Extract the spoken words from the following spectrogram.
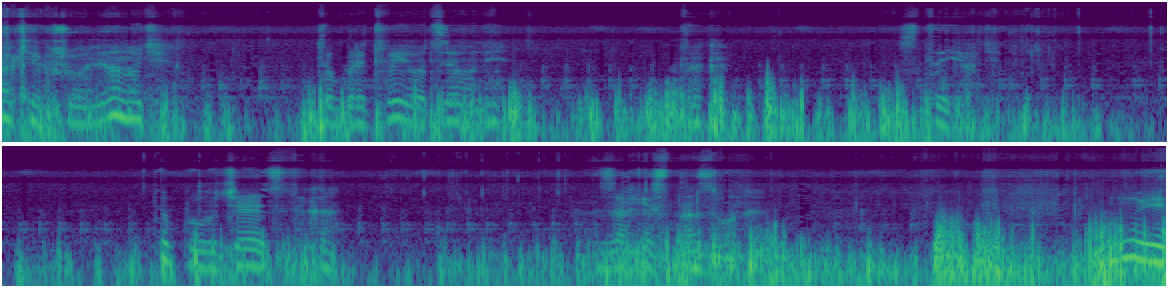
Так, якщо глянуть, то бритви оце вони так стоять. То виходить така захисна зона. Ну і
